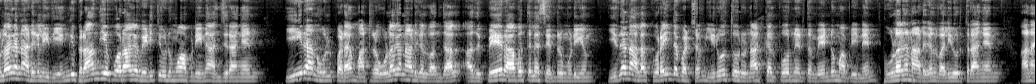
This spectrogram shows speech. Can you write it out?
உலக நாடுகள் இது எங்கு பிராந்திய போராக வெடித்து விடுமோ அப்படின்னு அஞ்சுறாங்க. ஈரான் உள்பட மற்ற உலக நாடுகள் வந்தால் அது பேராபத்தில் சென்று முடியும். இதனால குறைந்தபட்சம் இருபத்தோரு நாட்கள் போர் நிறுத்தம் வேண்டும் அப்படின்னு உலக நாடுகள் வலியுறுத்துறாங்க. ஆனா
